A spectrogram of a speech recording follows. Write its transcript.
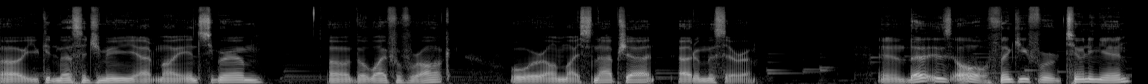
Uh you can message me at my Instagram, uh The Life of Rock, or on my Snapchat, Adam Macera. And that is all. Thank you for tuning in.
